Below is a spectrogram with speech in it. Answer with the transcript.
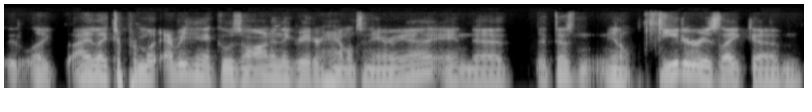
like I like to promote everything that goes on in the Greater Hamilton area, and uh, it doesn't you know theater is like um,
